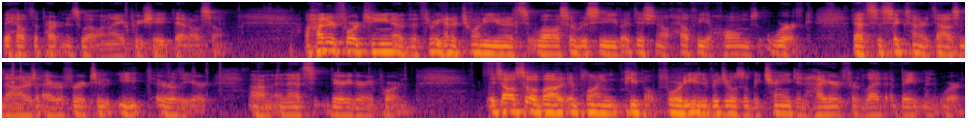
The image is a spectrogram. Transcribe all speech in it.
the health department as well, and I appreciate that also. 114 of the 320 units will also receive additional Healthy Homes work. That's the $600,000 I referred to earlier, um, and that's very, very important. It's also about employing people. 40 individuals will be trained and hired for lead abatement work.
